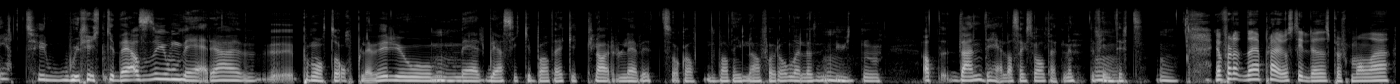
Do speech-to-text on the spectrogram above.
jeg tror ikke det. Altså, jo mer jeg på en måte opplever, jo mm. mer blir jeg sikker på at jeg ikke klarer å leve i et såkalt vanilla-forhold, eller mm. Uten At det er en del av seksualiteten min. Definitivt. Ja, for det, det, jeg pleier å stille det spørsmålet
